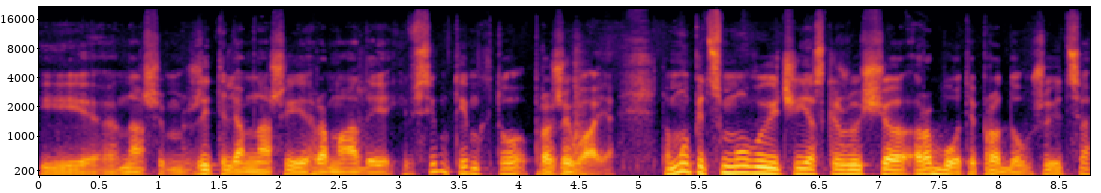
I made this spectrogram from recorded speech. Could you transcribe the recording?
і е, нашим жителям нашої громади, і всім тим, хто проживає. Тому підсумовуючи, я скажу, що роботи продовжуються.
